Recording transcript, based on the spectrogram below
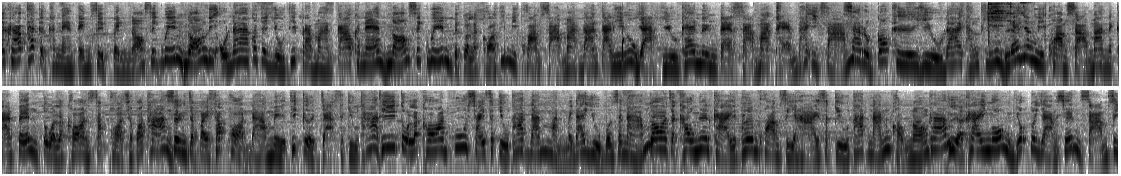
นะครับ ถ้าเกิดคะแนนเต็ม 10 เป็นน้องซิกวิน น้องลีโอนาก็จะอยู่ที่ประมาณ 9 คะแนน น้องซิกวิน เป็นตัวละครที่มีความสามารถด้านการฮิวอยากฮิวแค่หนึ่งแต่สามารถแถมได้อีก 3 สรุปก็คือฮิวได้ทั้งทีม และยังมีความสามารถในการเป็นตัวละครซัพพอร์ตเฉพาะทาง ซึ่งจะไปซัพพอร์ตดาเมจที่เกิดจากสกิลธาตุที่ตัวละครผู้ใช้สกิลธาตุนั้นมันไม่ได้อยู่บนสนาม ก็จะเข้าเงื่อนไขเพิ่มความเสียหายสกิลธาตุนั้นของน้องครับเผื่อใครงงยกตัวอย่างเช่น3ซี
